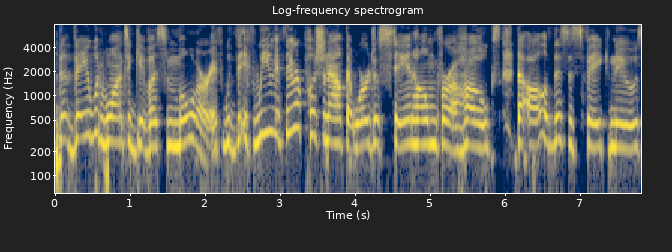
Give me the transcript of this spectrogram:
that they would want to give us more. If we, if we if they were pushing out that we're just staying home for a hoax that all of this is fake news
